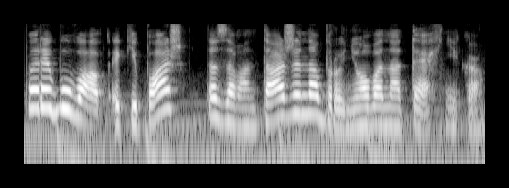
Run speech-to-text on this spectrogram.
перебував екіпаж та завантажена броньована техніка.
